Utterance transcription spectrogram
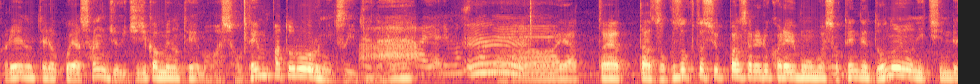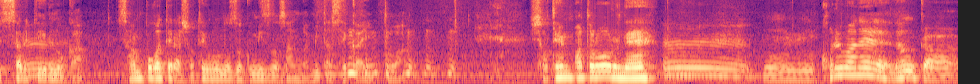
カレーの寺子屋31時間目のテーマは書店パトロールについてね。ああ、やりましたね。ああやったやった。続々と出版されるカレー本は書店でどのように陳列されているのか、散歩がてら書店を除く水野さんが見た世界とは。書店パトロールね。うん、うんこれはねなんか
